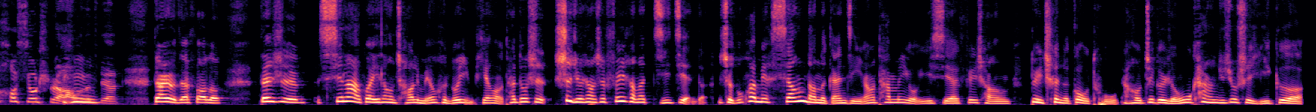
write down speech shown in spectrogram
好羞耻啊！我的天，当然有在 follow，但是希腊怪异浪潮里面有很多影片哦，它都是视觉上是非常的极简的，整个画面相当的干净，然后他们有一些非常对称的构图，然后这个人物看上去就是一个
